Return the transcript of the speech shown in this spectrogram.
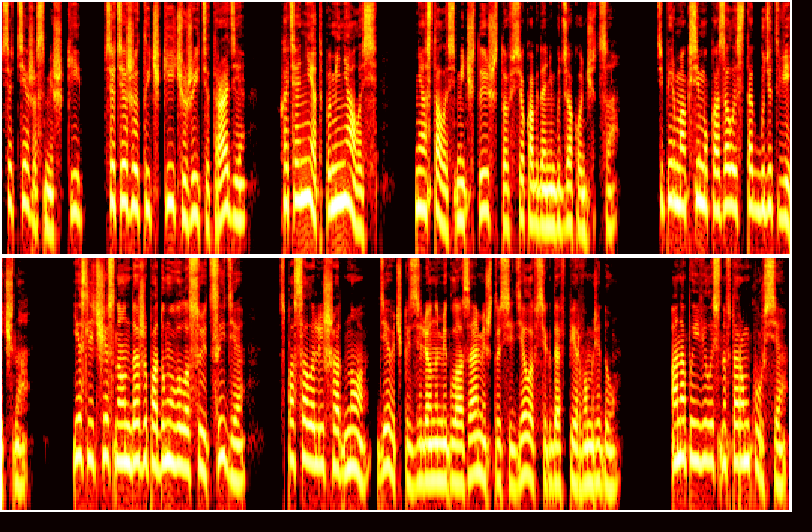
Все те же смешки, все те же тычки, чужие тетради. Хотя нет, поменялось. Не осталось мечты, что все когда-нибудь закончится. Теперь Максиму казалось, так будет вечно. Если честно, он даже подумывал о суициде — Спасало лишь одно — девочка с зелеными глазами, что сидела всегда в первом ряду. Она появилась на втором курсе.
